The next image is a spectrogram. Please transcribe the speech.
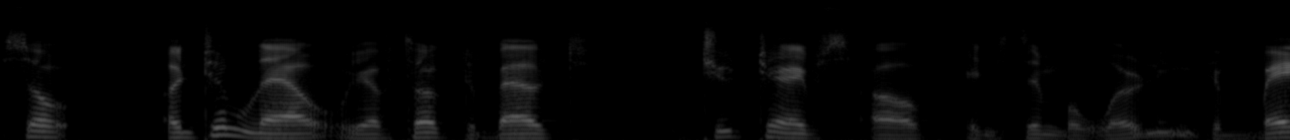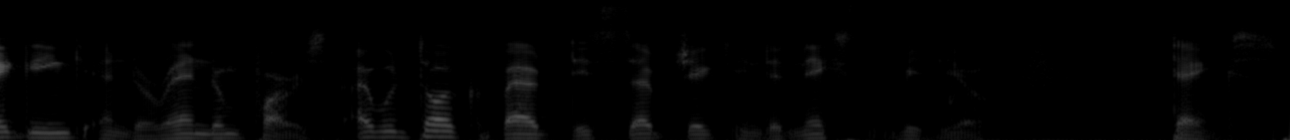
So until now we have talked about two types of ensemble learning, the bagging and the random forest. I will talk about this subject in the next video. Thanks.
